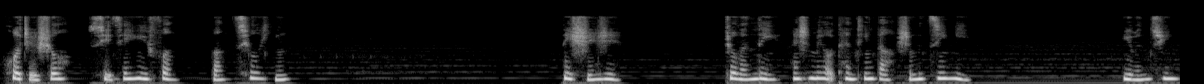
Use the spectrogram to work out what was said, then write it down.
或者说雪见玉凤王秋莹。第十日，周文丽还是没有探听到什么机密。宇文君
